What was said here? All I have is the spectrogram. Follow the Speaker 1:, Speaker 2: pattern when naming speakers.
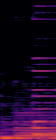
Speaker 1: you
